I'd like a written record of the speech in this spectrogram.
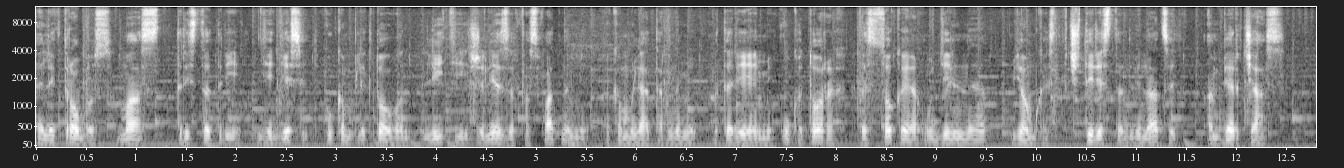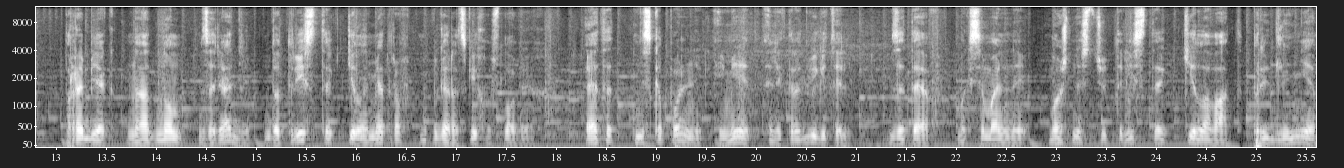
Электробус МАЗ-303Е10 укомплектован литий-железофосфатными аккумуляторными батареями, у которых высокая удельная емкость 412 Ампер-час. Пробег на одном заряде до 300 км в городских условиях. Этот низкопольник имеет электродвигатель ZF максимальной мощностью 300 кВт при длине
